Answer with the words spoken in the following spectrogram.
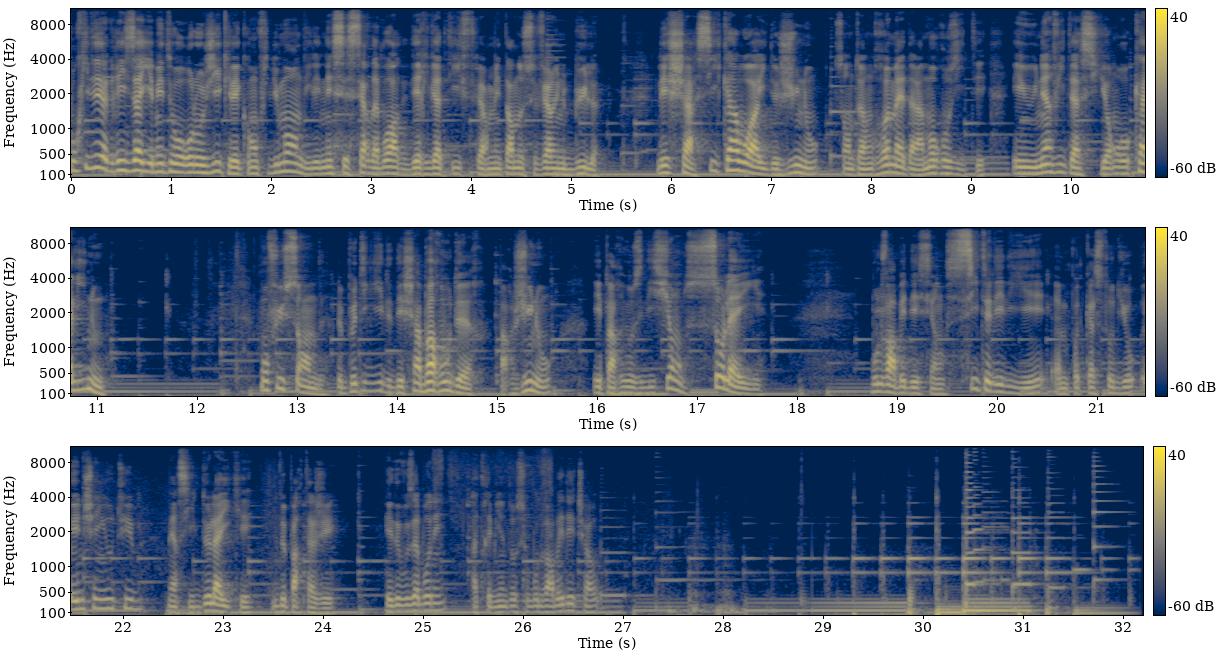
Pour quitter la grisaille météorologique et les conflits du monde, il est nécessaire d'avoir des dérivatifs permettant de se faire une bulle. Les chats si kawaii de Juno sont un remède à la morosité et une invitation au Kalinou. Mofusand, le petit guide des chats baroudeurs, par Juno, est paru aux éditions Soleil. Boulevard BD, c'est un site dédié, un podcast audio et une chaîne YouTube. Merci de liker, de partager et de vous abonner. A très bientôt sur Boulevard BD. Ciao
